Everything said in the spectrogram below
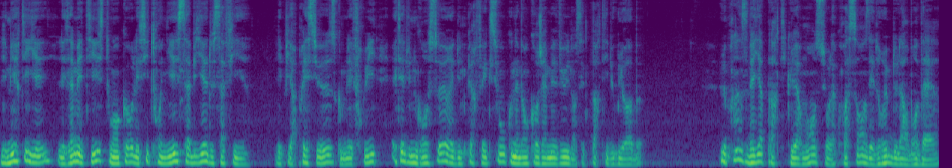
Les myrtillers, les améthystes ou encore les citronniers s'habillaient de saphir. Les pierres précieuses, comme les fruits, étaient d'une grosseur et d'une perfection qu'on n'avait encore jamais vues dans cette partie du globe. Le prince veilla particulièrement sur la croissance des drupes de l'arbre vert.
